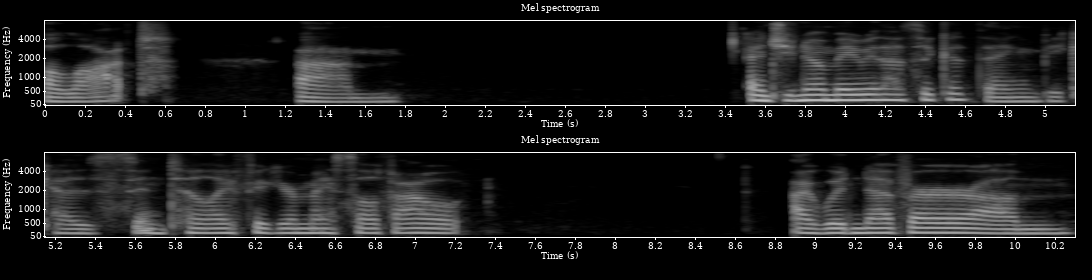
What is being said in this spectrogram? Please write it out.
a lot. Um, and you know, maybe that's a good thing because until I figure myself out, I would never um,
